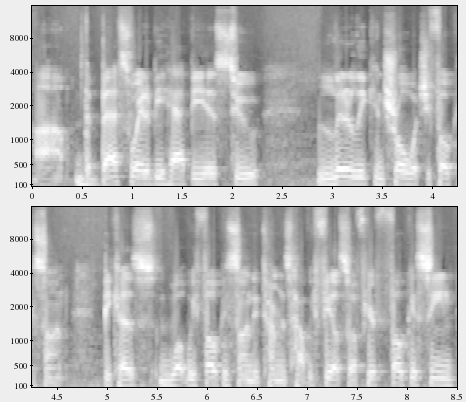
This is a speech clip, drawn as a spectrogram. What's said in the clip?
Uh, the best way to be happy is to literally control what you focus on because what we focus on determines how we feel. So if you're focusing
